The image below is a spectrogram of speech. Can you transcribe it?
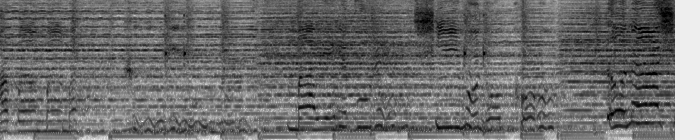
아바마마 그림을 마의 불에 심어놓고 떠나 신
